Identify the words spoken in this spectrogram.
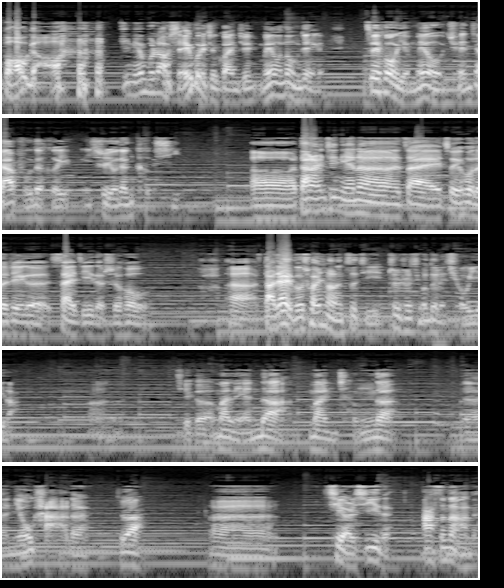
不好搞，今年不知道谁会是冠军，没有弄这个，最后也没有全家福的合影，是有点可惜。呃，当然今年呢，在最后的这个赛季的时候，呃，大家也都穿上了自己支持球队的球衣了，呃，这个曼联的、曼城的、呃，纽卡的，对吧？呃，切尔西的、阿森纳的，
